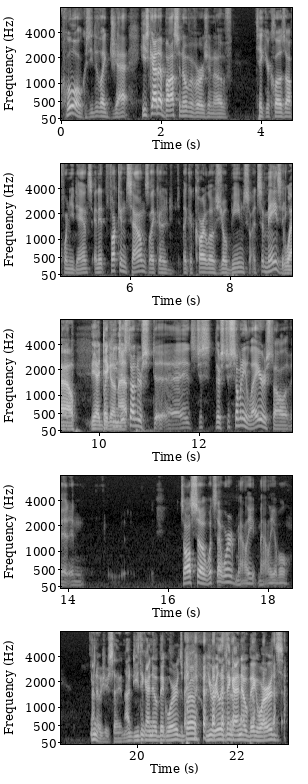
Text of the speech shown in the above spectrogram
cool because he did like jazz. He's got a bossa nova version of "Take Your Clothes Off When You Dance," and it fucking sounds like a like a Carlos Jobim song. It's amazing. Wow. Like, Yeah, I dig like on he that. just understood. Uh, it's just there's just so many layers to all of it, and it's also what's that word? Malli- malleable. I know what you're saying. I, do you think I know big words, bro? You really think I know big words?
